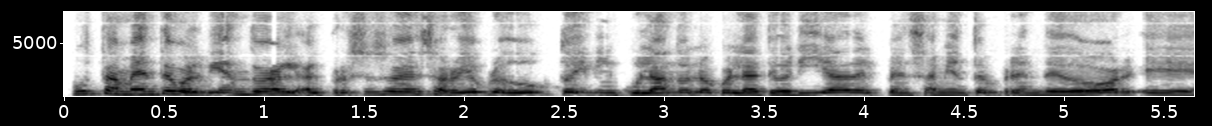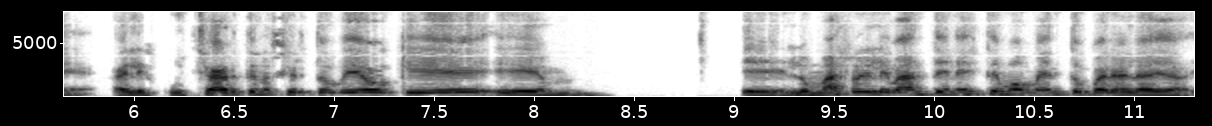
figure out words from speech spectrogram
Justamente volviendo al, proceso de desarrollo de producto y vinculándolo con la teoría del pensamiento emprendedor, eh, al escucharte, ¿no es cierto?, veo que em, eh, lo más relevante en este momento para la,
